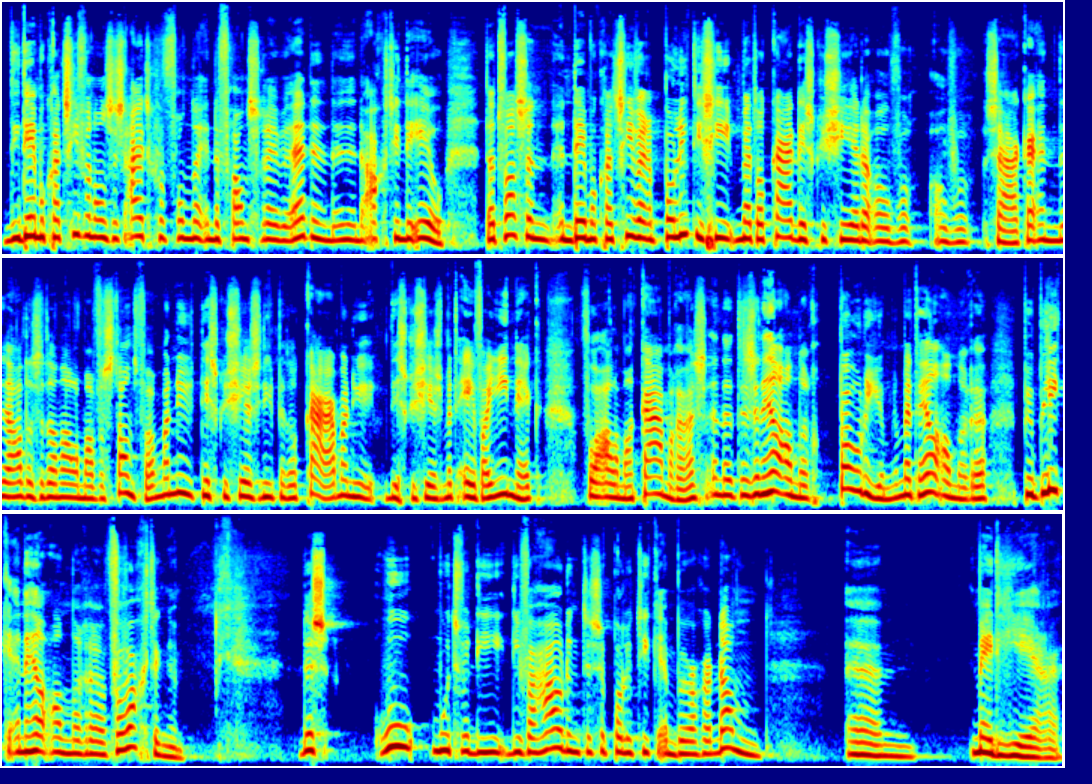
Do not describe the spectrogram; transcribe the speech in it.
die democratie van ons is uitgevonden in de Franse in de 18e eeuw. Dat was een, een, democratie waarin politici met elkaar discussieerden over, over zaken. En daar hadden ze dan allemaal verstand van. Maar nu discussiëren ze niet met elkaar, maar nu discussiëren ze met Eva Jinek voor allemaal camera's. En dat is een heel ander podium met heel andere publiek en heel andere verwachtingen. Dus hoe moeten we die, die verhouding tussen politiek en burger dan um, mediëren?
